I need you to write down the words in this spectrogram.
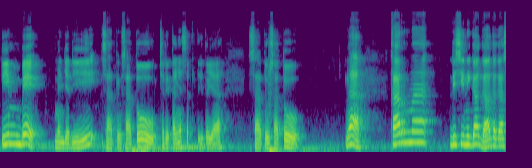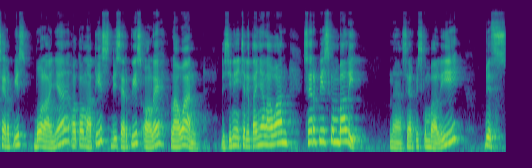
tim B menjadi satu-satu. Ceritanya seperti itu ya. Satu-satu. Nah karena di sini gagal, gagal servis, bolanya otomatis diservis oleh lawan. Di sini ceritanya lawan servis kembali. Nah, servis kembali, des.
